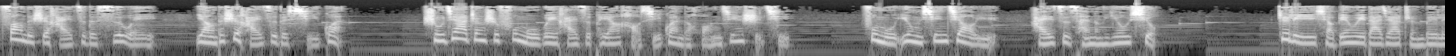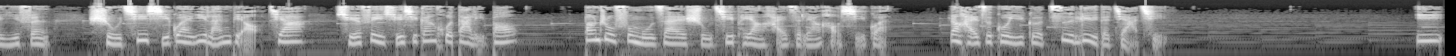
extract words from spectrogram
放的是孩子的思维，养的是孩子的习惯。暑假正是父母为孩子培养好习惯的黄金时期。父母用心教育，孩子才能优秀。这里，小编为大家准备了一份。暑期习惯一览表加学费学习干货大礼包，帮助父母在暑期培养孩子良好习惯，让孩子过一个自律的假期。一，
